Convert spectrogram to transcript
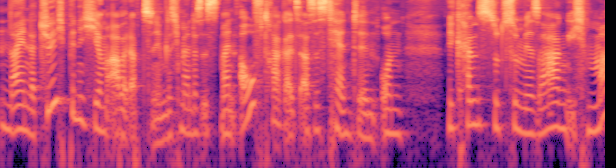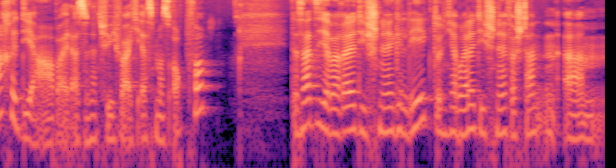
nein, natürlich bin ich hier, um Arbeit abzunehmen. Ich meine, das ist mein Auftrag als Assistentin. Und wie kannst du zu mir sagen, ich mache dir Arbeit? Also natürlich war ich erstmal das Opfer. Das hat sich aber relativ schnell gelegt und ich habe relativ schnell verstanden, ähm,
